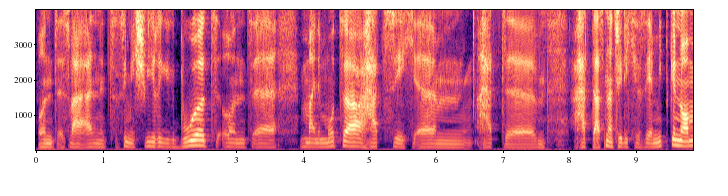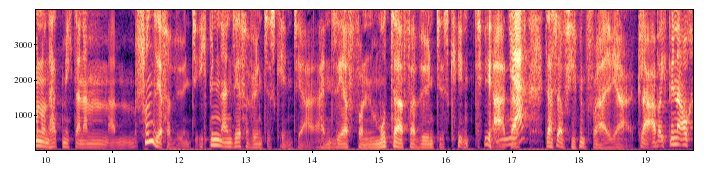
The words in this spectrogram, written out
und es war eine ziemlich schwierige Geburt. Und äh, meine Mutter hat sich ähm, hat ähm, hat das natürlich sehr mitgenommen und hat mich dann am, am schon sehr verwöhnt. Ich bin ein sehr verwöhntes Kind, ja, ein sehr von Mutter verwöhntes Kind, ja, Ja? das das auf jeden Fall, ja, klar. Aber ich bin auch,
